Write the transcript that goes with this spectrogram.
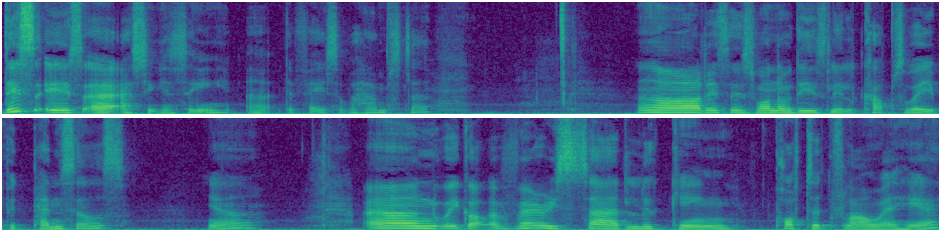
This is, uh, as you can see, uh, the face of a hamster. Ah, this is one of these little cups where you put pencils. Yeah. And we got a very sad looking potted flower here.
